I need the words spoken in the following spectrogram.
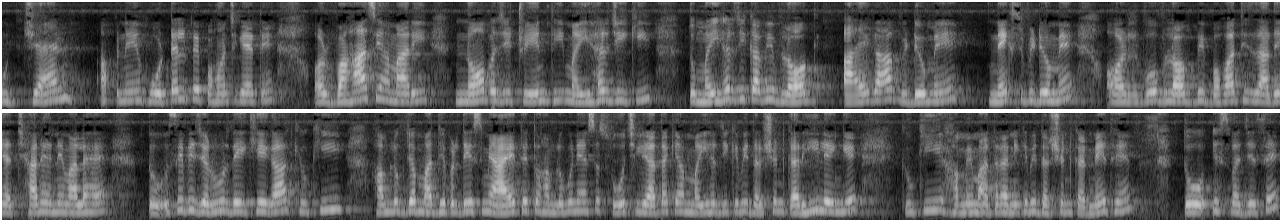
उज्जैन अपने होटल पे पहुँच गए थे और वहाँ से हमारी नौ बजे ट्रेन थी मैहर जी की। तो मैहर जी का भी व्लॉग आएगा वीडियो में नेक्स्ट वीडियो में, और वो व्लॉग भी बहुत ही ज़्यादा अच्छा रहने वाला है। तो उसे भी ज़रूर देखिएगा, क्योंकि हम लोग जब मध्य प्रदेश में आए थे तो हम लोगों ने ऐसा सोच लिया था कि हम मैहर जी के भी दर्शन कर ही लेंगे, क्योंकि हमें माता रानी के भी दर्शन करने थे। तो इस वजह से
